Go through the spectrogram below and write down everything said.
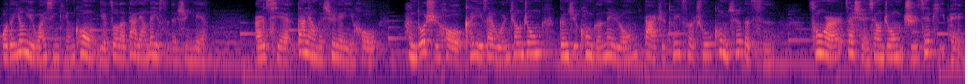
我的英语完形填空也做了大量类似的训练，而且大量的训练以后，很多时候可以在文章中根据空格内容大致推测出空缺的词，从而在选项中直接匹配，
